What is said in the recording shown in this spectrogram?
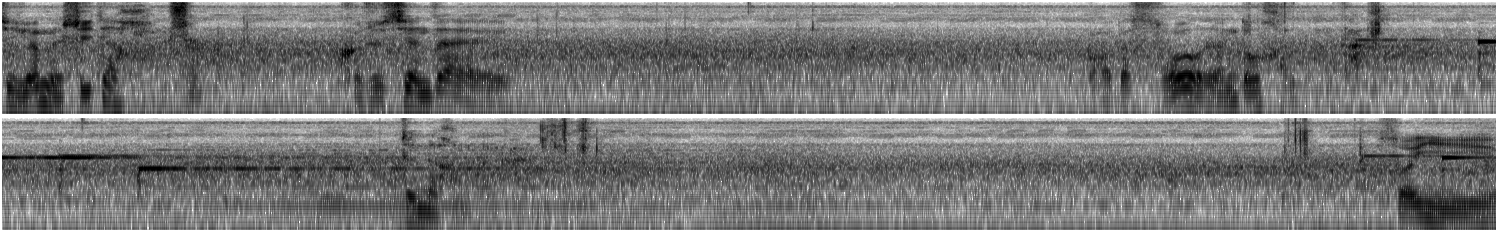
这原本是一件好事儿，可是现在搞得所有人都很难看，真的很难看。所以，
